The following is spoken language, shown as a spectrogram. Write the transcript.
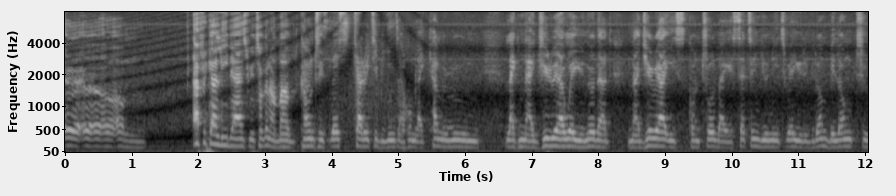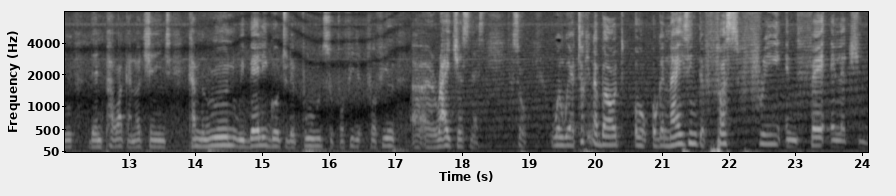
uh, uh, um, African leaders, we're talking about countries, let's charity begins at home, like Cameroon, like Nigeria, where you know that Nigeria is controlled by a certain unit where you, if you don't belong to, then power cannot change. Cameroon, we barely go to the polls to fulfill, fulfill uh, uh, righteousness. So, when we are talking about organizing the first free and fair elections,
